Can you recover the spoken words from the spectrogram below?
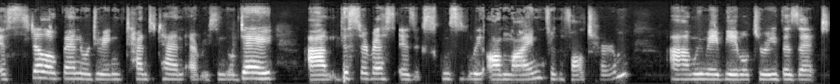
is still open. We're doing 10 to 10 every single day. Um, this service is exclusively online for the fall term. Um, we may be able to revisit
